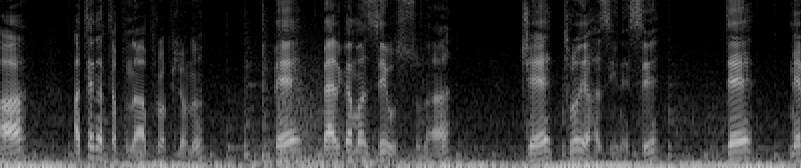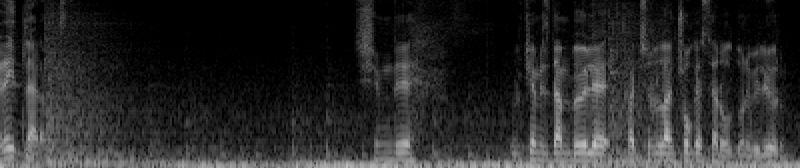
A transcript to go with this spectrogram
A. Athena Tapınağı Propilonu B. Bergama Zeus Sunağı C. Troya Hazinesi D. Nereidler Anıtı Şimdi ülkemizden böyle kaçırılan çok eser olduğunu biliyorum.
